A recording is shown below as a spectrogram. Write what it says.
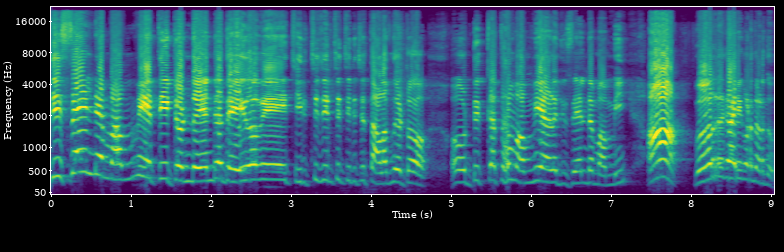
ജിസൈലിന്റെ മമ്മി എത്തിയിട്ടുണ്ട്. എന്റെ ദൈവമേ ചിരിച്ച് ചിരിച്ച് ചിരിച്ച് തളർന്നു കേട്ടോ. ഒടുക്കത്തെ മമ്മിയാണ് ജിസേലിന്റെ മമ്മി. ആ വേറൊരു കാര്യം കൂടെ നടന്നു.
